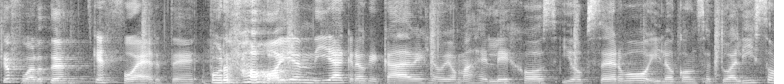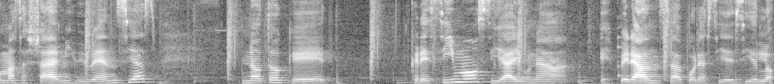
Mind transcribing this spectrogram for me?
qué fuerte. Qué fuerte. Por favor. Hoy en día creo que cada vez lo veo más de lejos y observo y lo conceptualizo más allá de mis vivencias. Noto que crecimos y hay una esperanza, por así decirlo,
